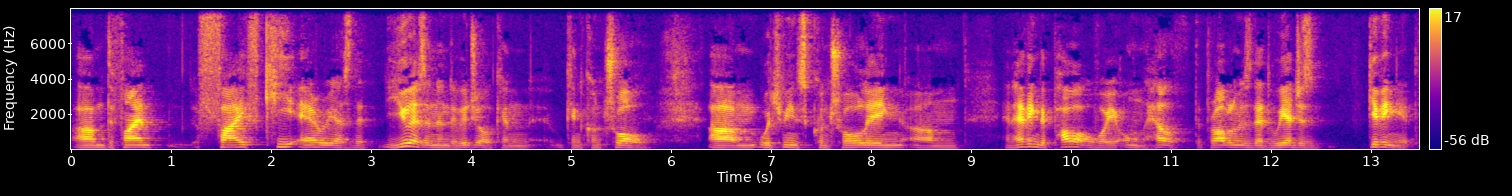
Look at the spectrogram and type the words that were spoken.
um, defined five key areas that you as an individual can can control, um, which means controlling um, and having the power over your own health. The problem is that we are just giving it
